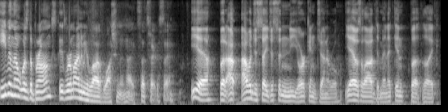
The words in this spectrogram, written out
Even though it was the Bronx, it reminded me a lot of Washington Heights. That's fair to say. Yeah, but I I would just say just in New York in general. Yeah, it was a lot of Dominican, but like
